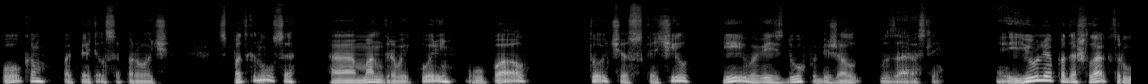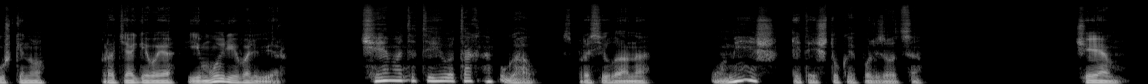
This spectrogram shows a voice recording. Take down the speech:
боком попятился прочь. Споткнулся, а мангровый корень упал, тотчас вскочил и во весь дух побежал в заросли. Юля подошла к Трушкину, протягивая ему револьвер. «Чем это ты его так напугал?» — спросила она. «Умеешь этой штукой пользоваться?» «Чем?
